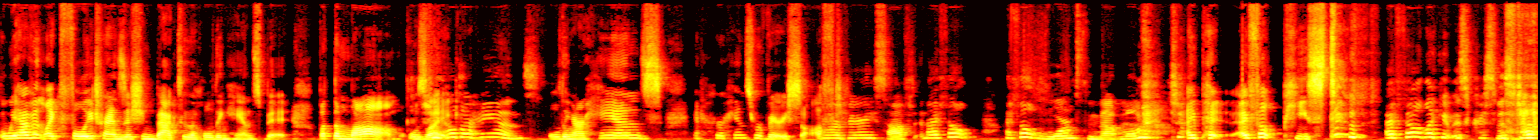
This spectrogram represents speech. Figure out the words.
we haven't like fully transitioned back to the holding hands bit, but the mom was she like held our hands. holding our hands, and her hands were very soft. They were very soft, and I felt I felt warmth in that moment. I pe- I felt pieced. I felt like it was Christmas time.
